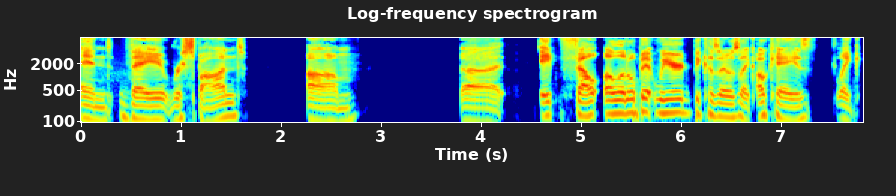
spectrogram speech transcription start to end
and they respond, um, uh, it felt a little bit weird because I was like, okay, is like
